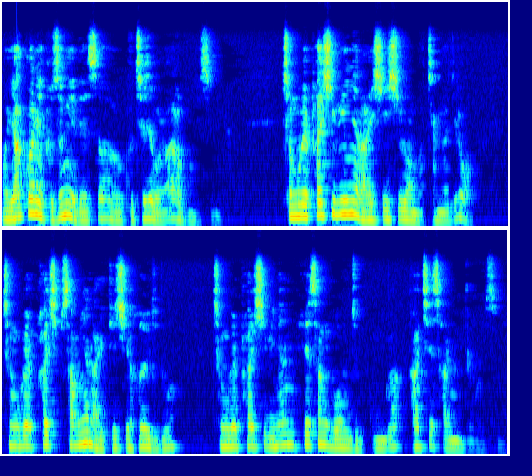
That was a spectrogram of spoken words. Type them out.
어, 약관의 구성에 대해서 구체적으로 알아보겠습니다. 1982년 ICC와 마찬가지로 1983년 ITC 헐즈도 1982년 해상보험증권과 같이 사용되고 있습니다.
